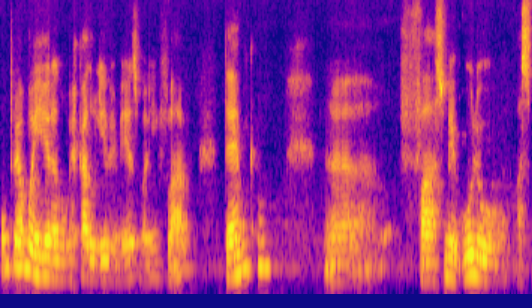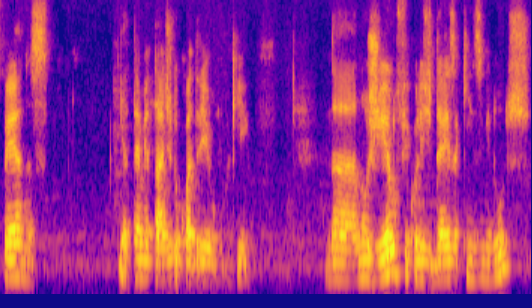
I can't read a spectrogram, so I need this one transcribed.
comprei uma banheira no Mercado Livre mesmo, ali inflável, térmica. Uh, faço, mergulho as pernas e até metade do quadril aqui na, no gelo, fico ali de 10 a 15 minutos.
